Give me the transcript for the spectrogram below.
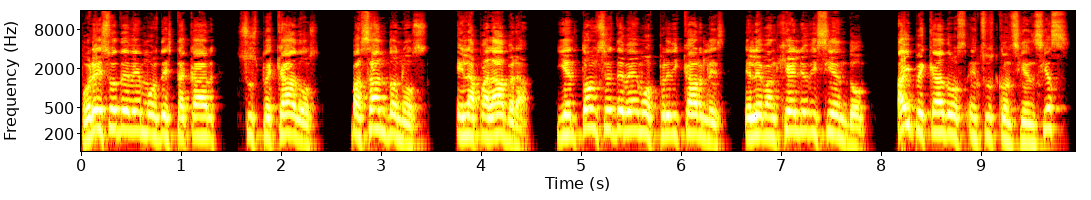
Por eso debemos destacar sus pecados basándonos en la palabra. Y entonces debemos predicarles el Evangelio diciendo, ¿hay pecados en sus conciencias?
